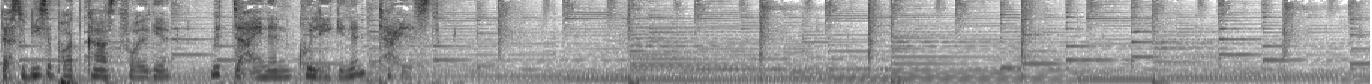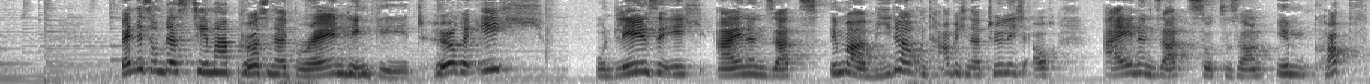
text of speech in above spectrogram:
dass du diese Podcast-Folge mit deinen Kolleginnen teilst. Wenn es um das Thema Personal Branding geht, höre ich und lese ich einen Satz immer wieder und habe ich natürlich auch einen Satz sozusagen im Kopf.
